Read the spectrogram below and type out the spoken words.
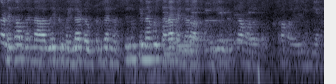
ਤੁਹਾਡੇ ਹਿਸਾਬ ਦੇ ਨਾਲ ਇੱਕ ਮਹਿਲਾ ਡਾਕਟਰ ਜਾਂ ਨਰਸ ਨੂੰ ਕਿੰਨਾ ਕੁ ਸਹਿਣਾ ਪੈਂਦਾ ਰਾਤ ਨੂੰ? ਜੀ ਘਟਨਾਵਾਂ ਘਟਨਾਵਾਂ ਜਿਹੜੀਆਂ ਹੁੰਦੀਆਂ ਨੇ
